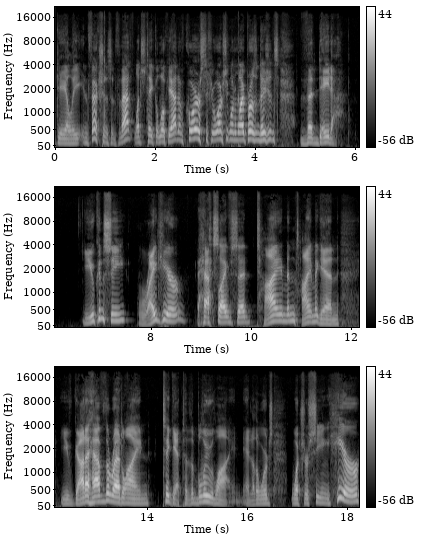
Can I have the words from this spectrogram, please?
daily infections? And for that, let's take a look at, of course, if you're watching one of my presentations, the data. You can see right here, as I've said time and time again, you've got to have the red line to get to the blue line. In other words, what you're seeing here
